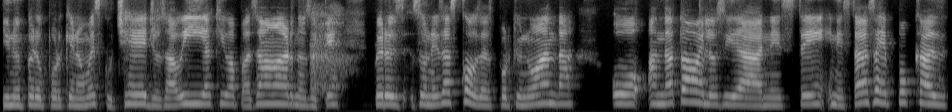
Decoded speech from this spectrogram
y uno, pero ¿por qué no me escuché? Yo sabía que iba a pasar, no sé qué, pero son esas cosas, porque uno anda o anda a toda velocidad en, este, en estas épocas,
